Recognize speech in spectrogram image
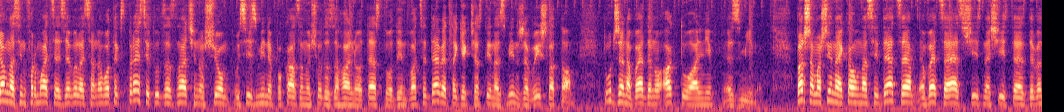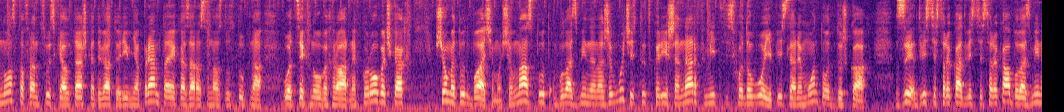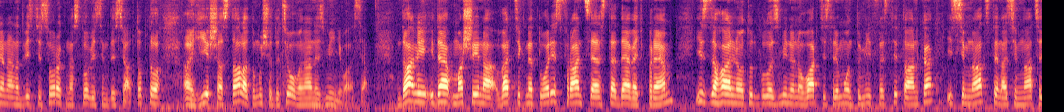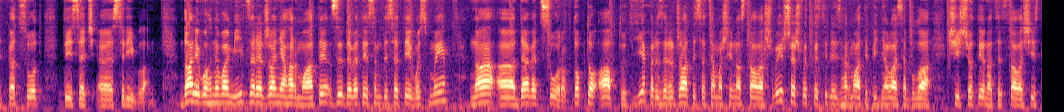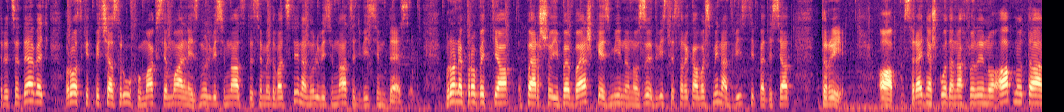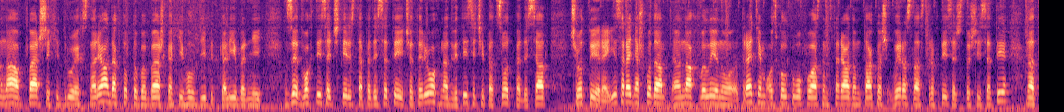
Ця в нас інформація з'явилася на Вотекспресі. Тут зазначено, що усі зміни показано щодо загального тесту 1.29, так як частина змін вже вийшла там. Тут же наведено актуальні зміни. Перша машина, яка у нас йде, це ВЦС 6 х 6 ТС-90, французька ЛТшка 9 рівня Прем, та яка зараз у нас доступна у цих нових рарних коробочках. Що ми тут бачимо? Що в нас тут була змінена живучість, тут скоріше нерф, міцність ходової після ремонту от дужках з 240-240 була змінена на 240 на 180. Тобто е, гірша стала, тому що до цього вона не змінювалася. Далі йде машина Vertignetoris Франція ST9 Prem. Із загального тут було змінено вартість ремонту міцності танка із 17 на 17 500 тисяч е, срібла. Далі вогнева міць заряджання гармати з 9,78 на е, 9,40. Тобто ап тут є, перезаряджатися ця машина стала швидше, швидкостільність гармати піднялася, була 6,14, стала 6,39. Розкид під час руху максимальний з 0,18,720 на 0,18,810. Бронепробиття першої ББшки змінено з 248 на 253. Ап. Середня шкода на хвилину апнута на перших і других снарядах, тобто ББшках і голді підкаліберній, з 2454 на 2554. І середня шкода е, на хвилину третім осколково-фугасним снарядом також виросла з 3160 на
